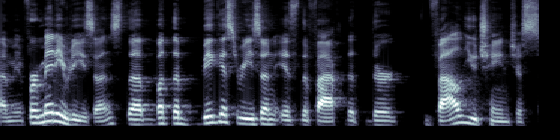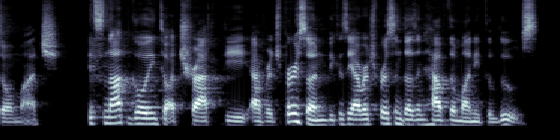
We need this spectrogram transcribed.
I mean, for many reasons, the but the biggest reason is the fact that their value changes so much. It's not going to attract the average person because the average person doesn't have the money to lose.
